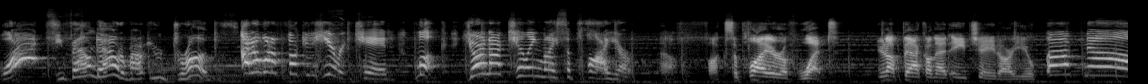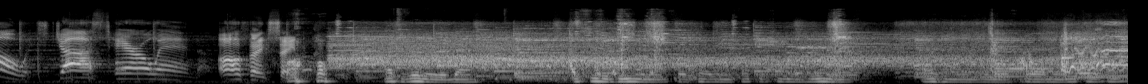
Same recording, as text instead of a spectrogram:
What? He found out about your drugs. I don't want to fucking hear it, kid. Look, you're not killing my supplier. Oh fuck. Supplier of what? You're not back on that H8, are you? Fuck no. It's just heroin. Oh, thanks, Satan. Oh, that's really really bad. But she's a demon, so probably infected from the demon. I can really, well, I mean, we can't- we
